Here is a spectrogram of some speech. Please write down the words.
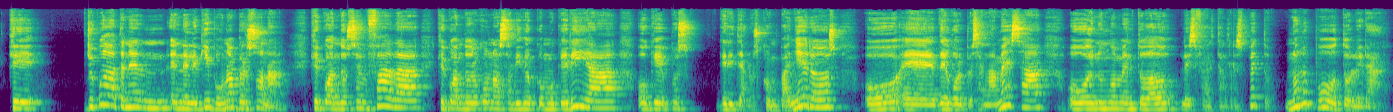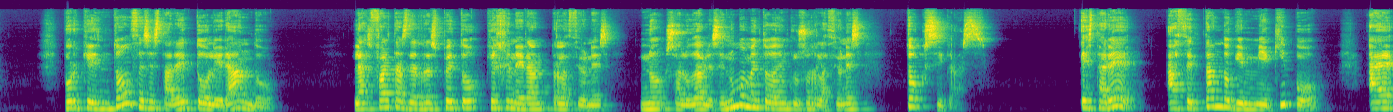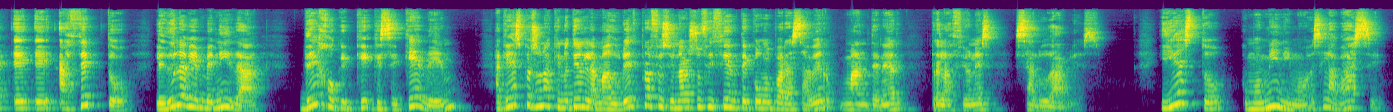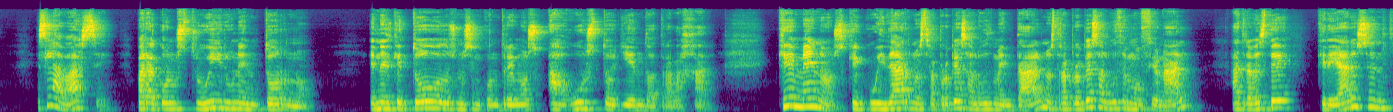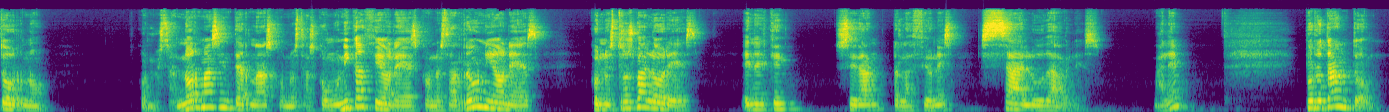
que yo pueda tener en el equipo una persona que cuando se enfada, que cuando algo no ha salido como quería, o que pues grite a los compañeros, o eh, de golpes en la mesa, o en un momento dado les falta el respeto. No lo puedo tolerar, porque entonces estaré tolerando las faltas de respeto que generan relaciones no saludables, en un momento dado incluso relaciones tóxicas. Estaré aceptando que en mi equipo eh, eh, acepto, le doy la bienvenida, dejo que, se queden aquellas personas que no tienen la madurez profesional suficiente como para saber mantener relaciones saludables. Y esto, como mínimo, es la base, es la base para construir un entorno en el que todos nos encontremos a gusto yendo a trabajar. ¿Qué menos que cuidar nuestra propia salud mental, nuestra propia salud emocional, a través de crear ese entorno con nuestras normas internas, con nuestras comunicaciones, con nuestras reuniones, con nuestros valores, en el que se dan relaciones saludables. ¿Vale? Por lo tanto,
